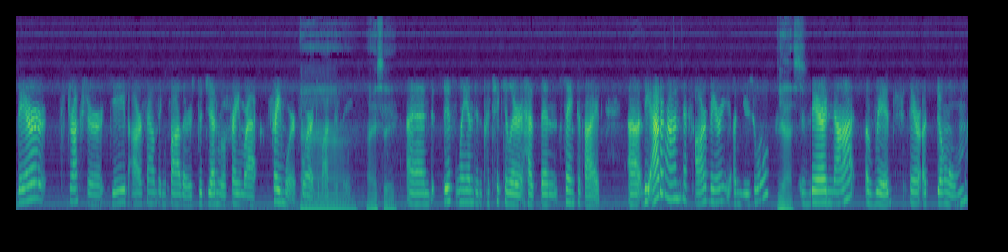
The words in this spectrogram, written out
their structure gave our founding fathers the general framework framework for our democracy. Ah, I see. And this land in particular has been sanctified. Uh, the Adirondacks are very unusual. Yes. They're not a ridge, they're a dome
